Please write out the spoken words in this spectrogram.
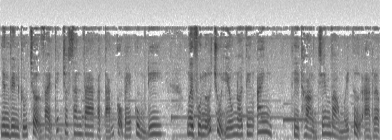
Nhân viên cứu trợ giải thích cho Sanva và tám cậu bé cùng đi. Người phụ nữ chủ yếu nói tiếng Anh Thì thoảng chêm vào mấy từ Ả Rập.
